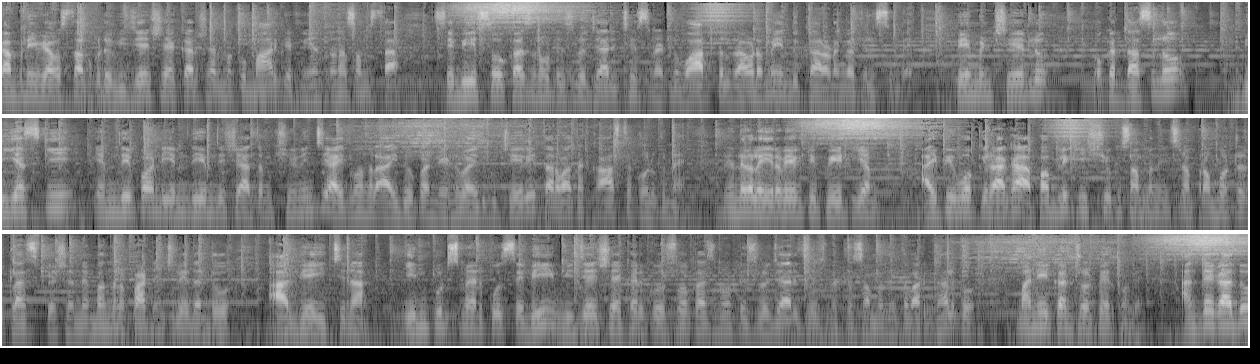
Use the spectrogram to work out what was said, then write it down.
కంపెనీ వ్యవస్థాపకుడు విజయ్ శేఖర్ శర్మకు మార్కెట్ నియంత్రణ సంస్థ సెబీ సోకాజ్ నోటీసులు జారీ చేసినట్లు వార్తలు రావడమే ఇందుకు కారణంగా తెలుస్తుంది. పేమెంట్ షేర్లు ఒక దశలో బిఎస్కి ఎనిమిది పాయింట్ ఎనిమిది ఎనిమిది శాతం క్షీణించి ఐదు వందల ఐదు పాయింట్ రెండు ఐదుకు చేరి తర్వాత కాస్త కోలుకున్నాయి. రెండు వేల ఇరవై ఒకటి పేటీఎం ఐపీఓకి రాగా పబ్లిక్ ఇష్యూకు సంబంధించిన ప్రమోటర్ క్లాసిఫికేషన్ నిబంధనలు పాటించలేదంటూ ఆర్బీఐ ఇచ్చిన ఇన్పుట్స్ మేరకు సెబీ విజయ్ శేఖర్కు సోకాజ్ నోటీసులు జారీ చేసినట్లు సంబంధిత వర్గాలకు మనీ కంట్రోల్ పేర్కొంది. అంతేకాదు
